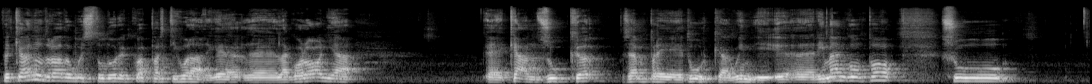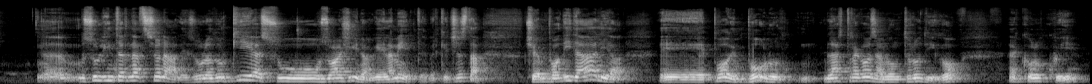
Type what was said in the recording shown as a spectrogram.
Perché hanno trovato questo odore qua particolare, che è eh, la colonia eh, Kanzuk, sempre turca, quindi eh, rimango un po' su eh, sull'internazionale, sulla Turchia e su, sulla Cina che la mette, perché c'è sta, c'è un po' d'Italia e poi boh, l'altra cosa non te lo dico, eccolo qui,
